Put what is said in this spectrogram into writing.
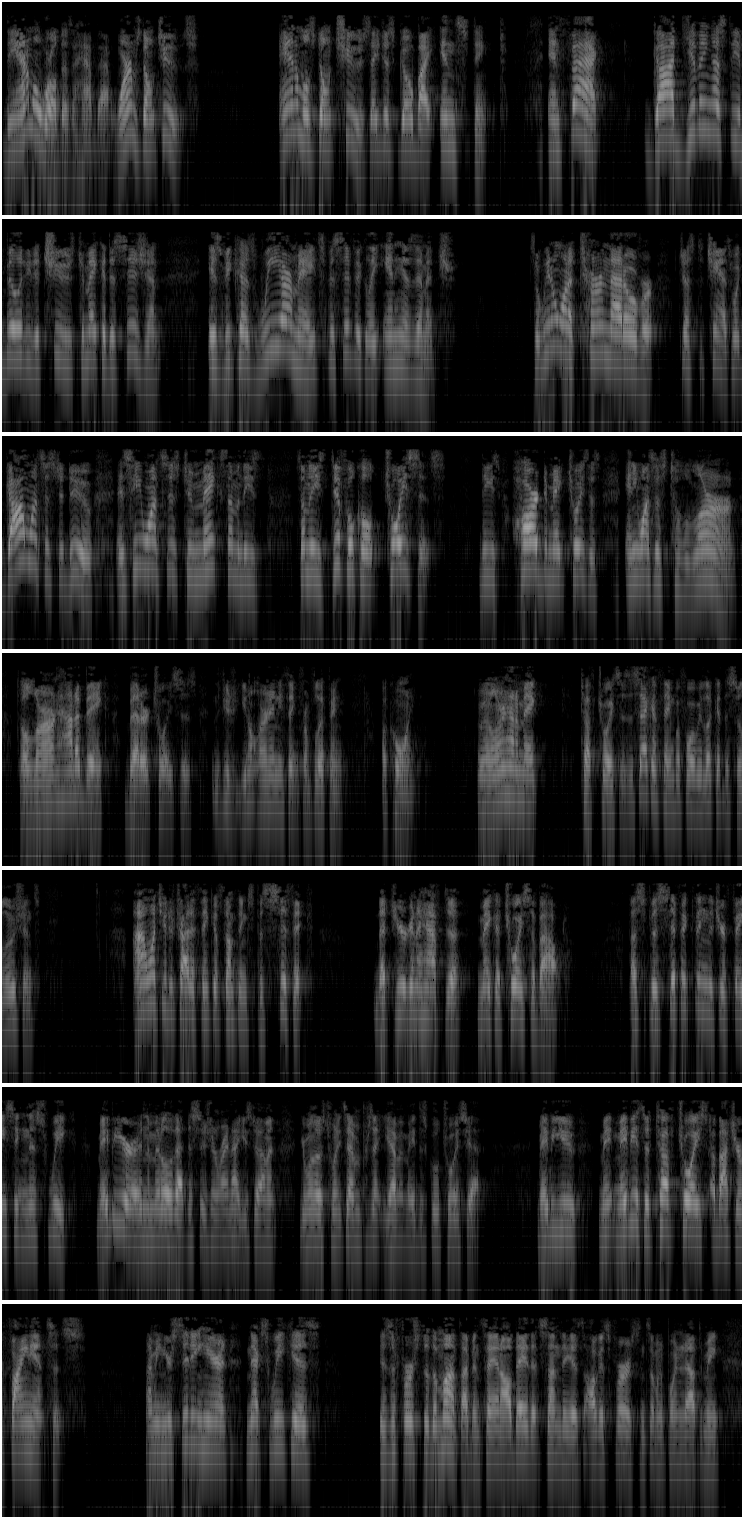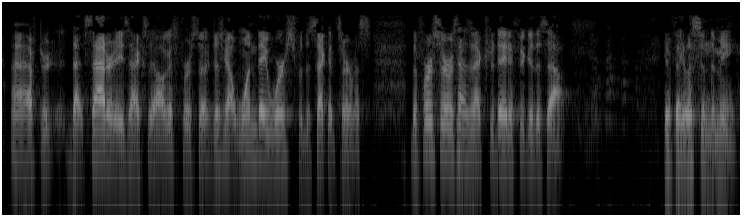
The animal world doesn't have that. Worms don't choose. Animals don't choose, they just go by instinct. In fact, God giving us the ability to choose, to make a decision, is because we are made specifically in His image. So we don't want to turn that over just a chance. What God wants us to do is He wants us to make some of these some of these difficult choices, these hard to make choices, and He wants us to learn to learn how to make better choices in the future. You don't learn anything from flipping a coin. We're going to learn how to make tough choices. The second thing, before we look at the solutions, I want you to try to think of something specific that you're going to have to make a choice about. A specific thing that you're facing this week. Maybe you're in the middle of that decision right now. You still haven't, you're one of those 27% you haven't made the school choice yet. Maybe you, maybe it's a tough choice about your finances. I mean, you're sitting here and next week is, is the first of the month. I've been saying all day that Sunday is August 1st, and someone pointed out to me uh, after that Saturday is actually August 1st. So it just got one day worse for the second service. The first service has an extra day to figure this out if they listen to me.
